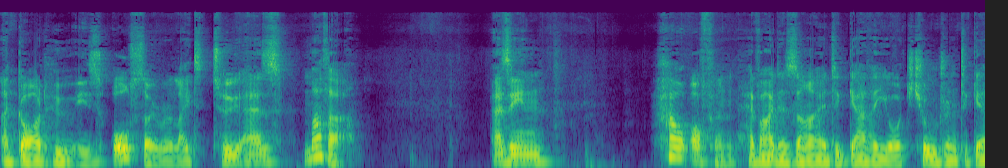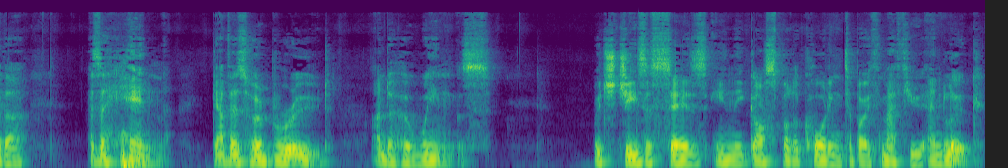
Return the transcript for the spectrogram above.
a God who is also related to as mother. As in, how often have I desired to gather your children together as a hen gathers her brood under her wings, which Jesus says in the Gospel according to both Matthew and Luke.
